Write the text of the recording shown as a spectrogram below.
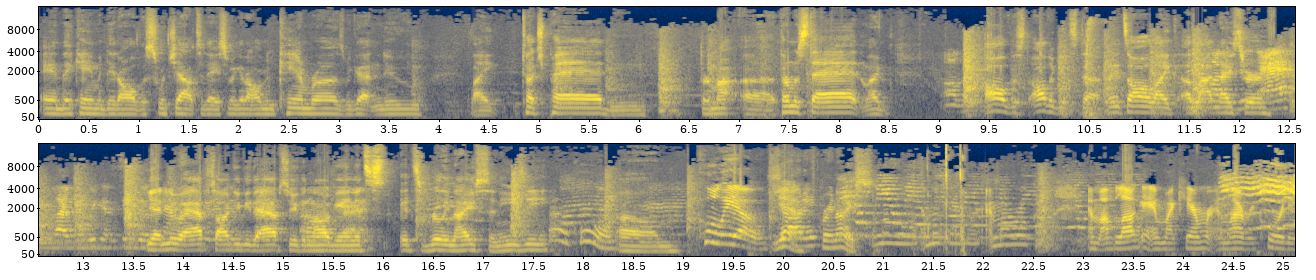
and they came and did all the switch out today. So we got all new cameras, we got new like touchpad and thermo, uh, thermostat, like All the all this all the good stuff. And it's all like a lot nicer. like where we can see Yeah, new camera app. So I'll give you the app so you can Oh, log in. It's it's really nice and easy. Oh, cool. Um, Coolio. yeah, shawty. it's very nice. Am I am I camera? Am I real? Am I vlogging? Am I camera? Am I recording?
